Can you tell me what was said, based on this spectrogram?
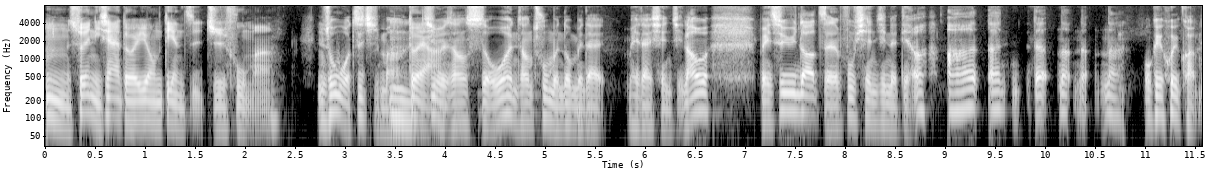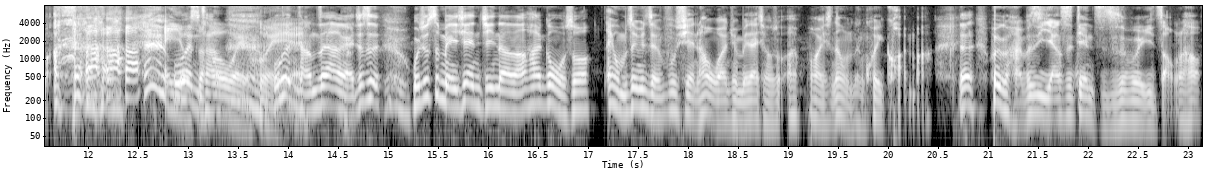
嗯，所以你现在都会用电子支付吗？你说我自己吗？对啊基本上是我很常出门都没带没带现金，然后每次遇到只能付现金的店啊啊啊，那那那那我可以汇款吗？哎、我很常我也会、我很常这样哎、就是我就是没现金啊，然后他跟我说，哎、我们这边只能付现，然后我完全没带钱，我说啊不好意思，那我能汇款吗？那汇款还不是一样是电子支付一种，然后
